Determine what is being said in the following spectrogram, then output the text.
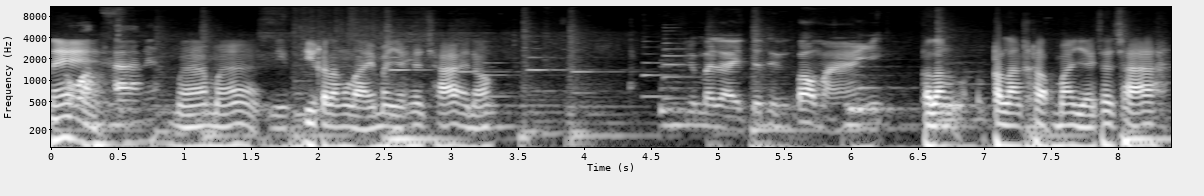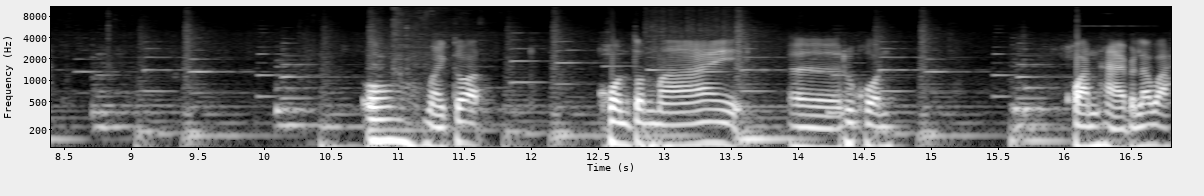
แน่ ระหว่างทางเนี่ยมามานี่พี่กำลังไหลมาอย่างช้าๆไอ้น้องจะมาอะไรจะถึงเป้าหมายกำลังกำลังขับมาอย่างช้าๆ โอ้ my god คนต้นไม้ เอ่อทุกคน ควันหายไปแล้ววะ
